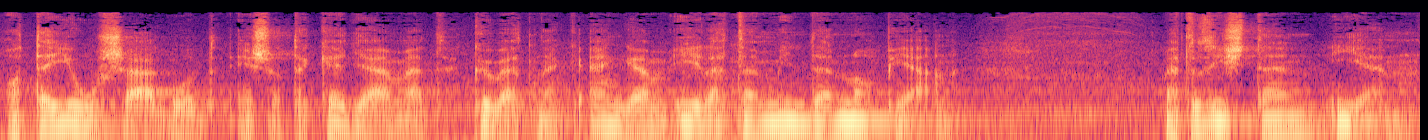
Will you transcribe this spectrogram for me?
a te jóságod és a te kegyelmed követnek engem életem minden napján. Mert az Isten ilyen.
